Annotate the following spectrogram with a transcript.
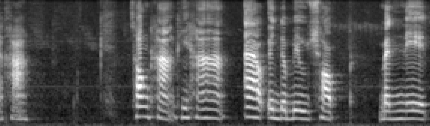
นะคะ ช่องทางที่ 5 LNW Shop Manage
